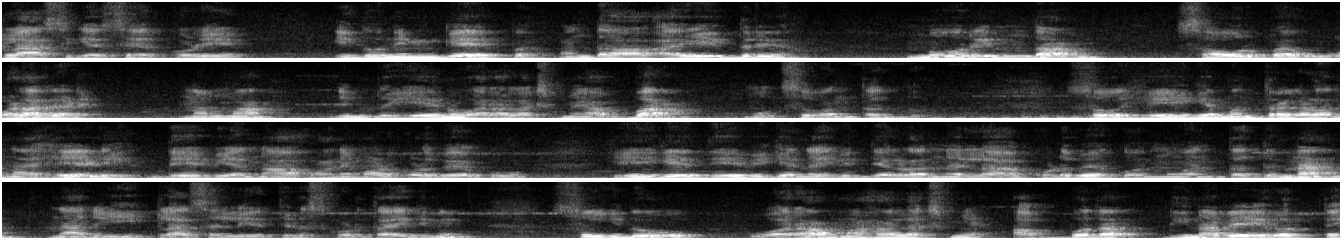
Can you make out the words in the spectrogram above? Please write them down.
ಕ್ಲಾಸಿಗೆ ಸೇರ್ಕೊಳ್ಳಿ. ಇದು ನಿಮಗೆ ಒಂದು ಐದರಿ ನೂರಿಂದ ಸಾವಿರ ರೂಪಾಯಿ ಒಳಗಡೆ ನಮ್ಮ ನಿಮ್ಮದು ಏನು ವರಲಕ್ಷ್ಮಿ ಹಬ್ಬ ಮುಗಿಸುವಂಥದ್ದು. ಸೊ ಹೇಗೆ ಮಂತ್ರಗಳನ್ನು ಹೇಳಿ ದೇವಿಯನ್ನು ಆಹ್ವಾನ ಮಾಡಿಕೊಳ್ಬೇಕು, ಹೇಗೆ ದೇವಿಗೆ ನೈವೇದ್ಯಗಳನ್ನೆಲ್ಲ ಕೊಡಬೇಕು ಅನ್ನುವಂಥದ್ದನ್ನು ನಾನು ಈ ಕ್ಲಾಸಲ್ಲಿ ತಿಳಿಸ್ಕೊಡ್ತಾ ಇದ್ದೀನಿ. ಸೊ ಇದು ವರ ಮಹಾಲಕ್ಷ್ಮಿ ಹಬ್ಬದ ದಿನವೇ ಇರುತ್ತೆ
